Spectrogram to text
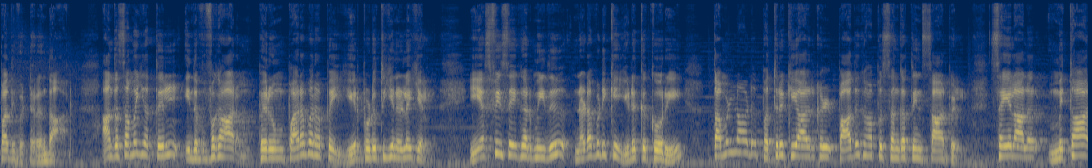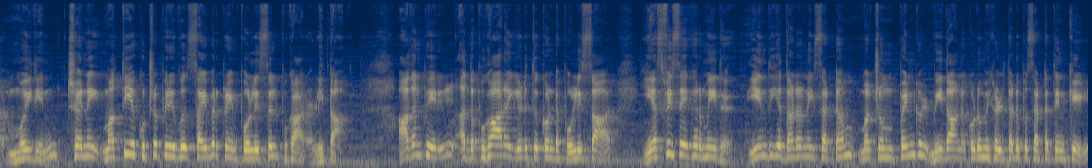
பதிவிட்டிருந்தார். அந்த சமயத்தில் இந்த விவகாரம் பெரும் பரபரப்பை ஏற்படுத்திய நிலையில் எஸ் வி சேகர் மீது நடவடிக்கை எடுக்க கோரி தமிழ்நாடு பத்திரிகையாளர்கள் பாதுகாப்பு சங்கத்தின் சார்பில் செயலாளர் மித்தார் மொய்தீன் சென்னை மத்திய குற்றப்பிரிவு சைபர் கிரைம் போலீசில் புகார் அளித்தார். அதன் பேரில் அந்த புகாரை எடுத்துக்கொண்ட போலீசார் எஸ் வி சேகர் மீது இந்திய தண்டனை சட்டம் மற்றும் பெண்கள் மீதான கொடுமைகள் தடுப்பு சட்டத்தின் கீழ்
